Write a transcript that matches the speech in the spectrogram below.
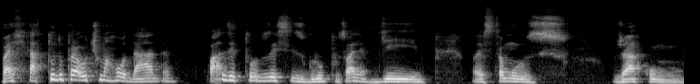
vai ficar tudo para a última rodada. Quase todos esses grupos, olha, de nós estamos já com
